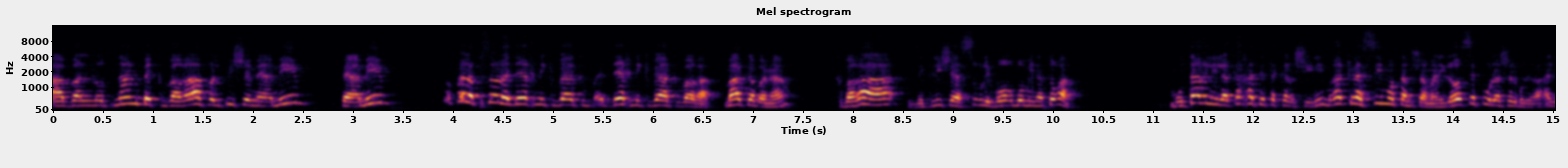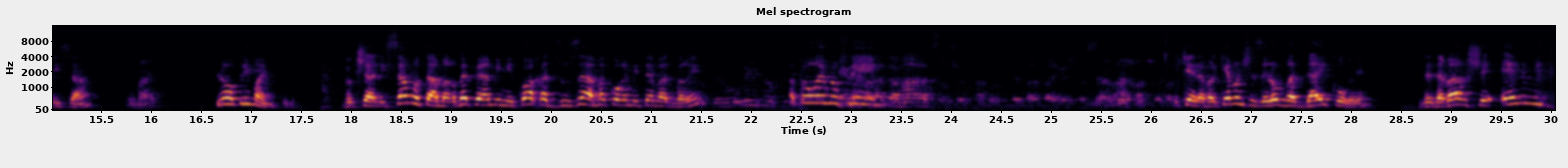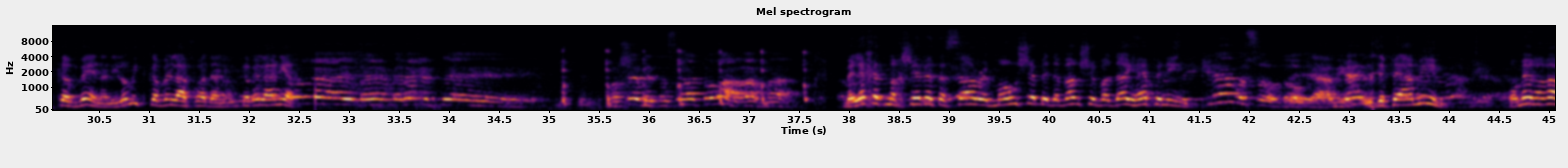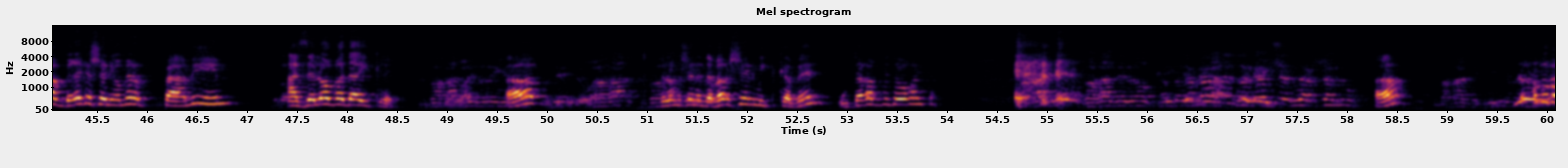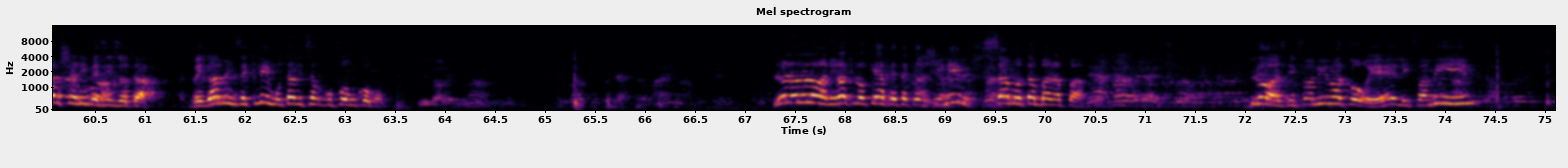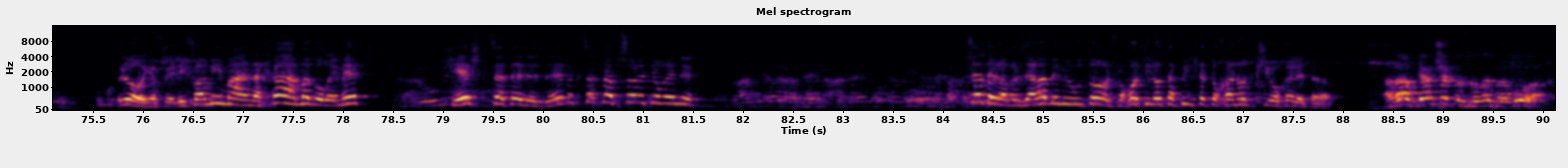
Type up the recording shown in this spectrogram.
אבל נותנן בקברה אף על פי שמעמים, פעמים, נופל הפסולת דרך נקבי, דרך נקבי הקברה. מה הכוונה? קברה זה כלי שאסור לברור בו מן התורה. מותר לי לקחת את הקרשינים, רק לשים אותם שם, אני לא עושה פעולה של ברירה, אני שם, עם מים? לא, בלי מים אפילו. וכשאני שם אותם הרבה פעמים מכוח התזוזה, מה קורה מטבע הדברים? והורים נופלים. הפירורים כן, נופלים. אבל אתה מה הרצון שלך ברגע שאתה שם? כן, אבל כיוון שזה לא ודאי קורה, זה דבר שאין מתכוון, אני לא מתכוון להפרדה, אני מתכוון להניח. מלאכת אה, מחשבת עשרה התורה, הרב, מה? מלאכת מחשבת עשה רב משה בדבר שוודאי זה הפנינג. יקרה בסוף. לא, אה, זה פעמים. אומר הרב, ברגע שאני אומר פעמים, אז זה לא ודאי יקרה. לא. הרב? זה לא משנה, דבר שאין מתכוון, הוא טרף בדאורייתא. לא. אה? לא. לא דבר שאני מזיז אותה. וגם אם זה כלי, מותר לצורך גופו ומקומו. לא, לא, לא, לא, אני רק לוקח את הקרשינים, שם אותם בנפה. לא, אז לפעמים מה קורה? לפעמים... לא, יפה. לפעמים ההנחה, מה גורמת? שיש קצת איזה זה, וקצת מהפסולת יורדת. בסדר, אבל זה הרע במיעוטו, לפחות היא לא תפיל את הטוחנות כשהיא אוכלת הרב. הרב, גם כשאתה זורה ברוח,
